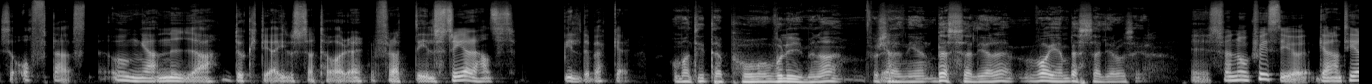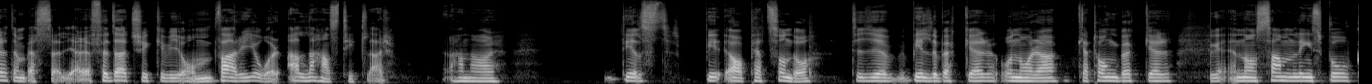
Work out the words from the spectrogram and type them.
Så ofta unga, nya, duktiga illustratörer för att illustrera hans bilderböcker. Om man tittar på volymerna försäljningen. Ja. Bästsäljare, vad är en bästsäljare hos er? Eh, Sven Nordqvist är ju garanterat en bästsäljare för där trycker vi om varje år alla hans titlar. Han har dels ja, Petson då, tio bilderböcker och några kartongböcker, någon samlingsbok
